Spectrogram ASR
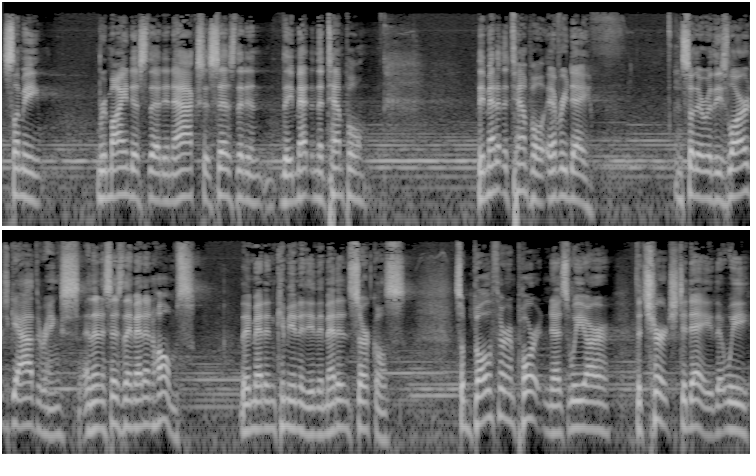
So, let me remind us that in Acts it says that in, they met in the temple. They met at the temple every day. And so there were these large gatherings, and then it says they met in homes. They met in community, they met in circles. So both are important as we are the church today, that we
